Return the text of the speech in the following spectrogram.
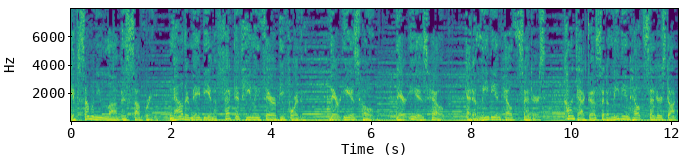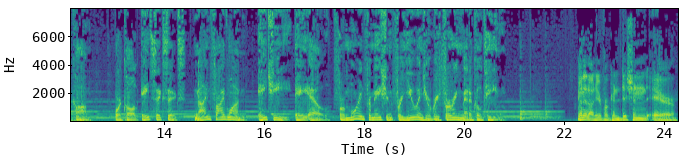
If someone you love is suffering, now there may be an effective healing therapy for them. There is hope. There is help at Alleviant Health Centers. Contact us at AlleviantHealthCenters.com or call 866-951-HEAL for more information for you and your referring medical team. Minute out here for conditioned air.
